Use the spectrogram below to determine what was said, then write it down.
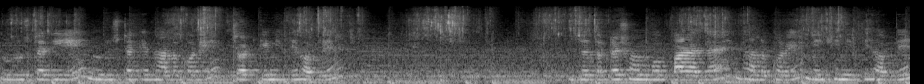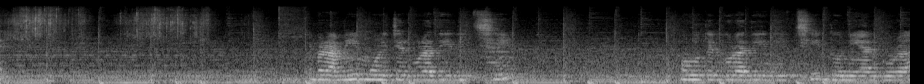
নুডলসটা দিয়ে নুডলসটাকে ভালো করে চটকে নিতে হবে। যতটা সম্ভব পারা যায়, ভালো করে মেখে নিতে হবে। এবার আমি মরিচের গুঁড়া দিয়ে দিচ্ছি, হলুদের গুঁড়া দিয়ে দিচ্ছি, ধনিয়ার গুঁড়া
